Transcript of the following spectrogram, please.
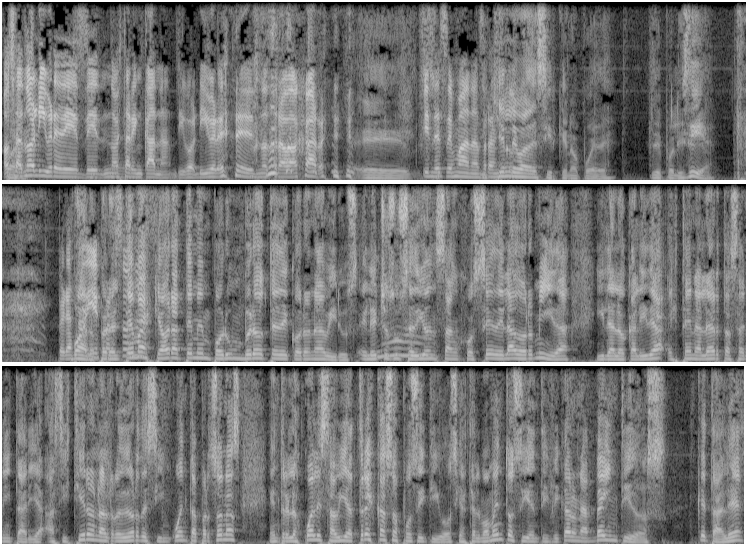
Bueno. sea, no libre de, de no estar en cana, digo, libre de no trabajar. Eh, fin de semana, ¿y Franco. ¿Quién le va a decir que no puede? De policía. Pero Bueno, 10 pero el tema es que ahora temen por un brote de coronavirus. El hecho sucedió en San José de la Dormida y la localidad está en alerta sanitaria. Asistieron alrededor de 50 personas, entre los cuales había tres casos positivos y hasta el momento se identificaron a 22. ¿Qué tal, eh?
